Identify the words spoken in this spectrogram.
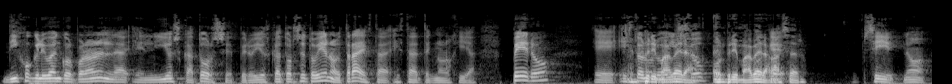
dijo que lo iba a incorporar en, la- en iOS 14, pero iOS 14 todavía no trae esta, esta tecnología. Pero, eh, esto en no primavera, lo hizo en primavera va a ser. Sí, no.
